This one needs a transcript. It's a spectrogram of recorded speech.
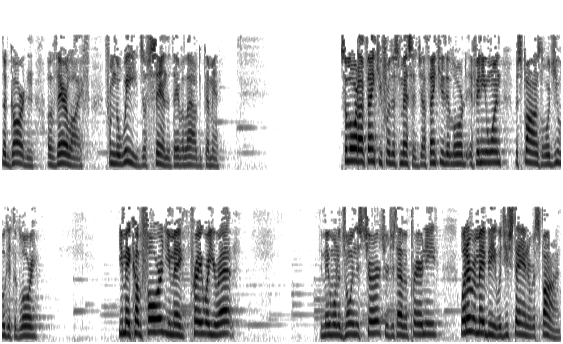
the garden of their life from the weeds of sin that they've allowed to come in. So, Lord, I thank you for this message. I thank you that, Lord, if anyone responds, Lord, you will get the glory. You may come forward. You may pray where you're at. You may want to join this church or just have a prayer need. Whatever it may be, would you stand and respond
